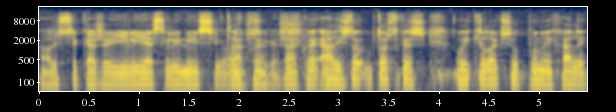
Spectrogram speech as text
ali se kaže ili jesi ili nisi. Tako je, tako je, ali što, to što kažeš, uvijek je lakše u punoj hali,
